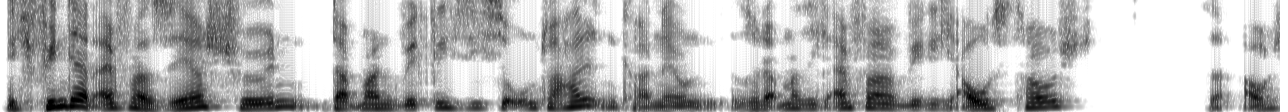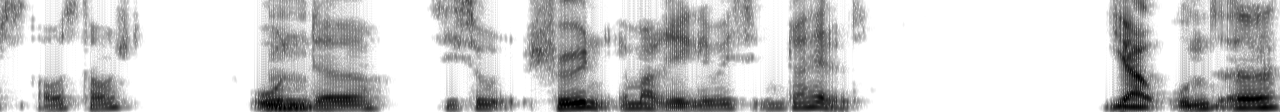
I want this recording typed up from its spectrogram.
ich finde halt einfach sehr schön, dass man wirklich sich so unterhalten kann, ne? Und so, dass man sich einfach wirklich austauscht, aus, austauscht und Mhm. äh, sich so schön immer regelmäßig unterhält. Ja, und äh,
